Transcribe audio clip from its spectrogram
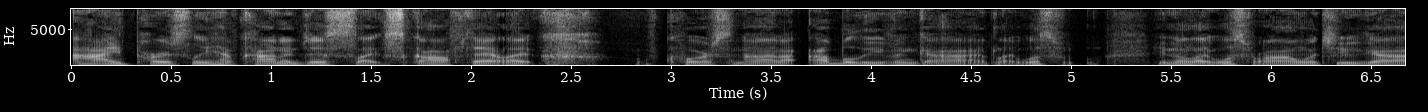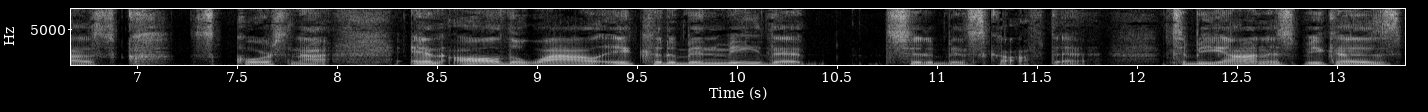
I personally have kind of just like scoffed at, like, of course not. I, I, believe in God. Like, what's, you know, like, what's wrong with you guys? Of course not. And all the while, it could have been me that should have been scoffed at, to be honest, because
